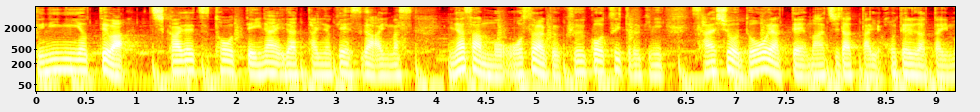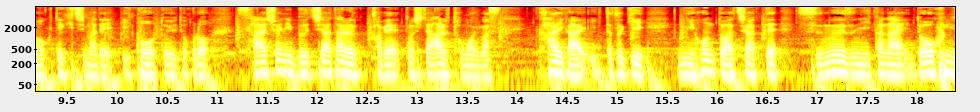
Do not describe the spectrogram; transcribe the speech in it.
国によっては地下鉄通っていないだったりのケースがあります。皆さんもおそらく空港着いた時に最初どうやって街だったりホテルだったり目的地まで行こうというところ最初にぶち当たる壁としてあると思います。海外行った時日本とは違ってスムーズにいかないどうふうに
